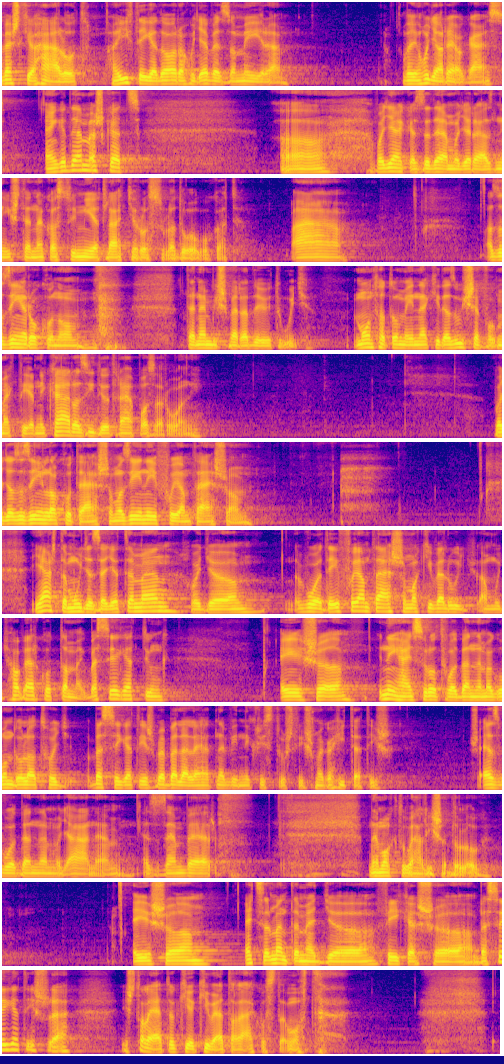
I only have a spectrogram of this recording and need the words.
vest ki a hálót, ha hív téged arra, hogy evezz a mélyre, vagy hogyan reagálsz? Engedelmeskedsz, vagy elkezded elmagyarázni Istennek azt, hogy miért látja rosszul a dolgokat? Á, az az én rokonom, te nem ismered őt úgy. Mondhatom én neki, de az úgy sem fog megtérni. Kár az időt rápazarolni. Vagy az az én lakotársam, az én évfolyamtársam. Jártam úgy az egyetemen, hogy volt évfolyamtársam, akivel úgy amúgy haverkodtam, meg beszélgettünk, és néhányszor ott volt bennem a gondolat, hogy beszélgetésbe bele lehetne vinni Krisztust is, meg a hitet is. És ez volt bennem, hogy á, nem, ez az ember, nem aktuális a dolog. És uh, egyszer mentem egy uh, fékes uh, beszélgetésre, és találjátok ki, kivel találkoztam ott.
